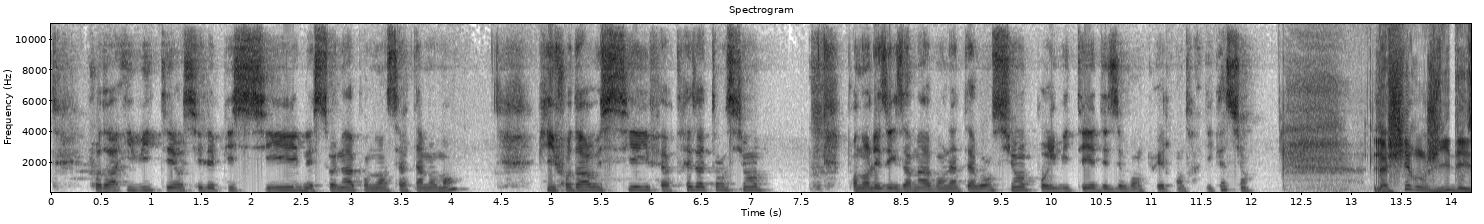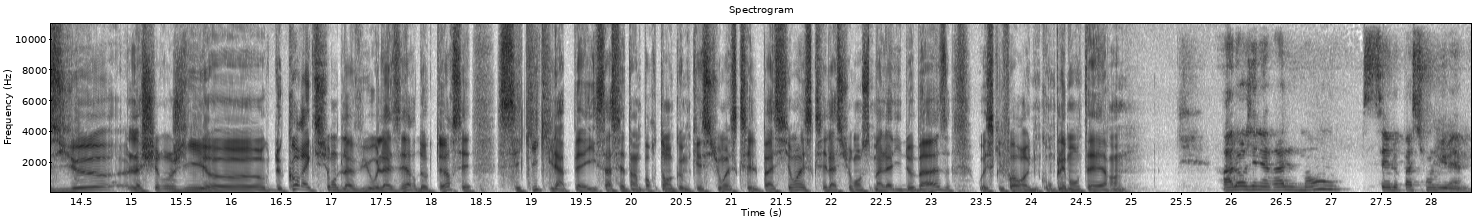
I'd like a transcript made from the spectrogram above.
Il faudra éviter aussi les piscines, les saunas pendant un certain moment. Puis il faudra aussi faire très attention pendant les examens avant l'intervention pour éviter des éventuelles contre-indications. La chirurgie des yeux, la chirurgie euh, de correction de la vue au laser, docteur, c'est qui qui la paye? Ça, c'est important comme question. Est-ce que c'est le patient? Est-ce que c'est l'assurance maladie de base? Ou est-ce qu'il faut avoir une complémentaire? Alors généralement, c'est le patient lui-même.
